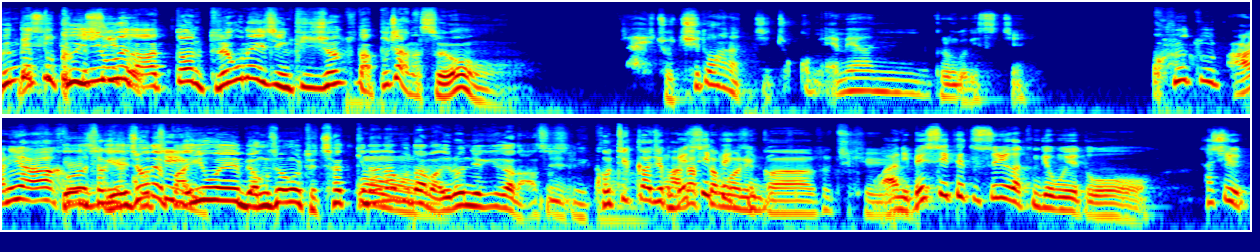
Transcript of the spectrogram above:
근데 또 그 이후에 3도 나왔던 Dragon Age Inquisition도 나쁘지 않았어요. 아이, 좋지도 않았지. 조금 애매한 그런 거 있었지. 그래도 아니야 그거 예, 저기 예전에 GOTY, 바이오의 명성을 되찾긴 어. 하나 보다 막 이런 얘기가 나왔었으니까. GOTY까지 어, 받았던 거니까 솔직히 아니, Mass Effect 3 같은 경우에도 사실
